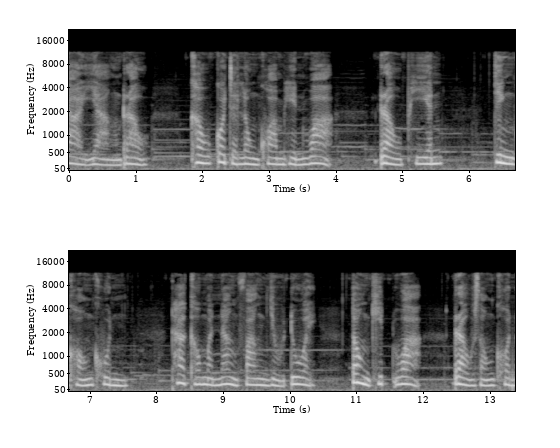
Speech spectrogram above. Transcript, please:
ได้อย่างเรา เขาก็จะลงความเห็นว่า เราเพี้ยน จริงของคุณ ถ้าเขามานั่งฟังอยู่ด้วย ต้องคิดว่าเราสองคน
